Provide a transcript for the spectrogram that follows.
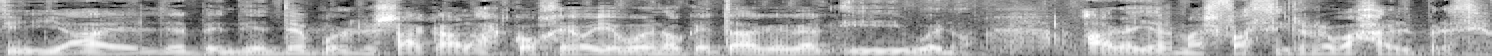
y ya el dependiente pues le saca, las coge, oye bueno, ¿qué tal? ¿Qué tal? Y bueno, ahora ya es más fácil rebajar el precio.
